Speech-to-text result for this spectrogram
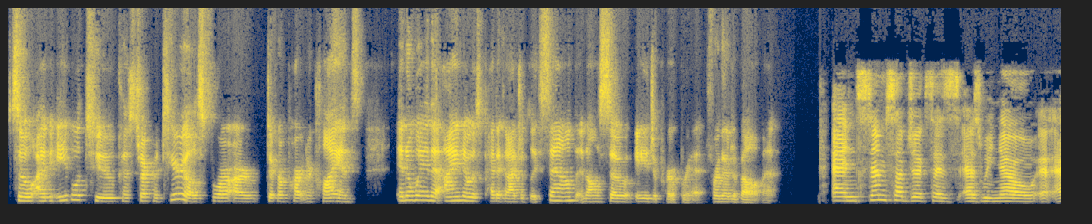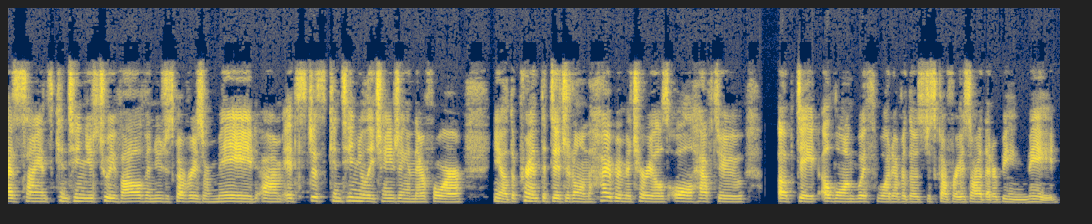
So I'm able to construct materials for our different partner clients in a way that I know is pedagogically sound and also age appropriate for their development. And STEM subjects, as as we know, as science continues to evolve and new discoveries are made, um, it's just continually changing, and therefore, you know, the print, the digital, and the hybrid materials all have to update along with whatever those discoveries are that are being made.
